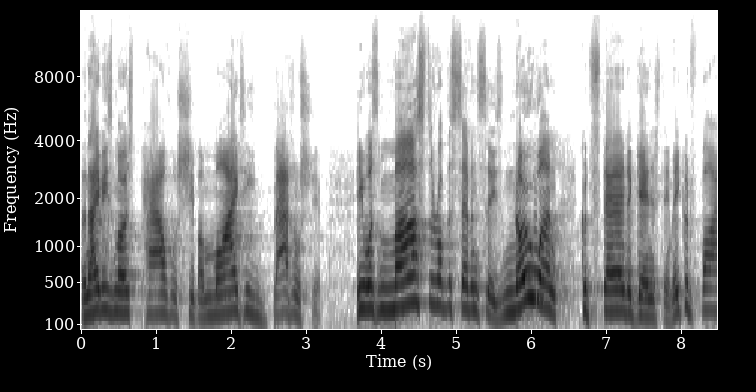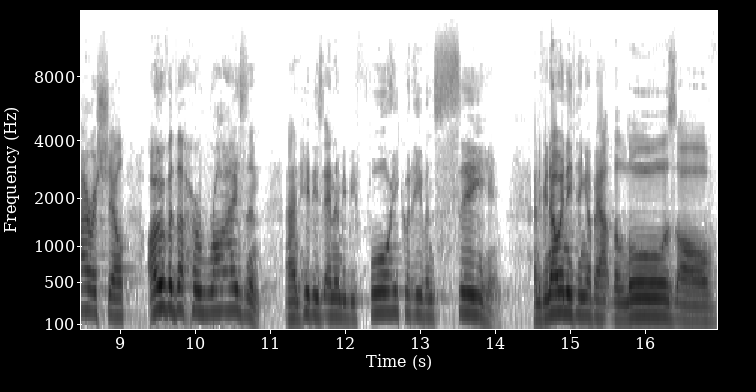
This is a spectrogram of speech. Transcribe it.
the Navy's most powerful ship, a mighty battleship. He was master of the seven seas. No one could stand against him. He could fire a shell over the horizon and hit his enemy before he could even see him. And if you know anything about the laws of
